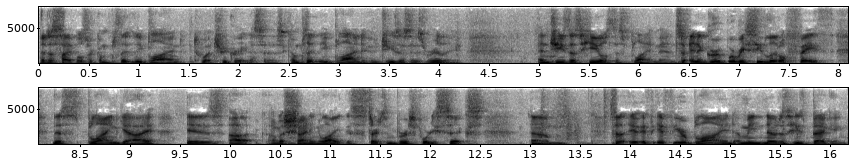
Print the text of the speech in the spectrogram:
The disciples are completely blind to what true greatness is, completely blind to who Jesus is really. And Jesus heals this blind man. So, in a group where we see little faith, this blind guy is uh, kind of a shining light. This starts in verse 46. Um, so if, if you're blind, I mean, notice he's begging.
